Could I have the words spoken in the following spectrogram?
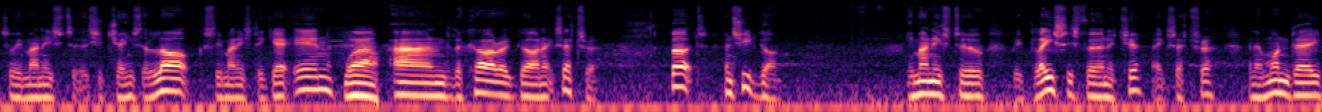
So he managed to. She changed the locks. He managed to get in, Wow. and the car had gone, etc. But and she'd gone. He managed to replace his furniture, etc. And then one day,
